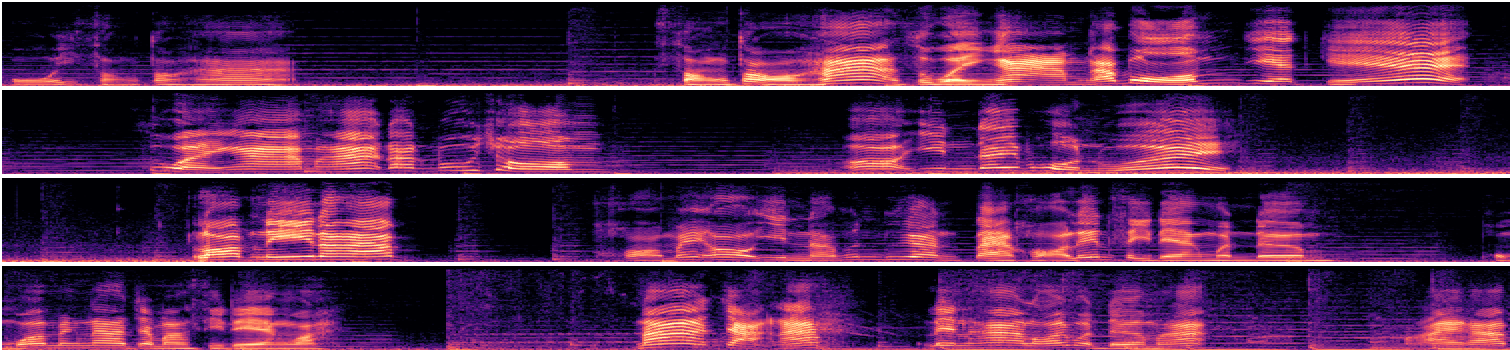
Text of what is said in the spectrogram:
โอ้ยสองต่อห้าสองต่อห้าสวยงามครับผมเยียดเก๋สวยงามฮะท่านผู้ชมออินได้ผลเว้ย รอบนี้นะครับ อไม่ออินนะเพื่อนๆ แต่ขอเล่นสีแดงเหมือนเดิม ผมว่าแม่งน่าจะมาสีแดงว่ะ น่าจะนะ เล่น 500 เหมือนเดิมฮะไปครับ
